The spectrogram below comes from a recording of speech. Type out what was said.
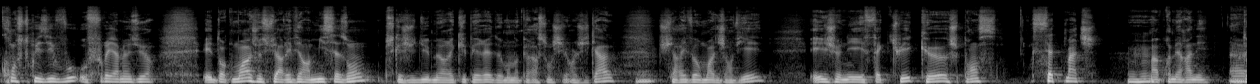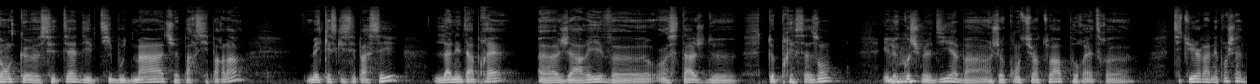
construisez-vous au fur et à mesure. Et donc moi, je suis arrivé en mi-saison, puisque j'ai dû me récupérer de mon opération chirurgicale. Je suis arrivé au mois de janvier et je n'ai effectué que, je pense, sept matchs mhm. ma première année. Ah Donc, euh, c'était des petits bouts de match par-ci, par-là. Mais qu'est-ce qui s'est passé? L'année d'après, euh, j'arrive euh, en stage de, de pré-saison. Et le mhm. coach me dit, eh ben, je compte sur toi pour être titulaire l'année prochaine.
